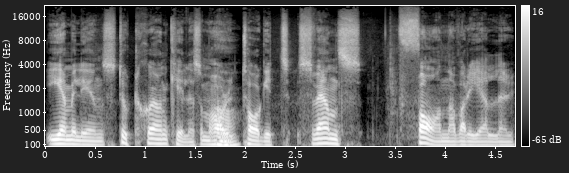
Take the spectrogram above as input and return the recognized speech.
Emil är en störtskön kille som har tagit svensk fana vad det gäller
